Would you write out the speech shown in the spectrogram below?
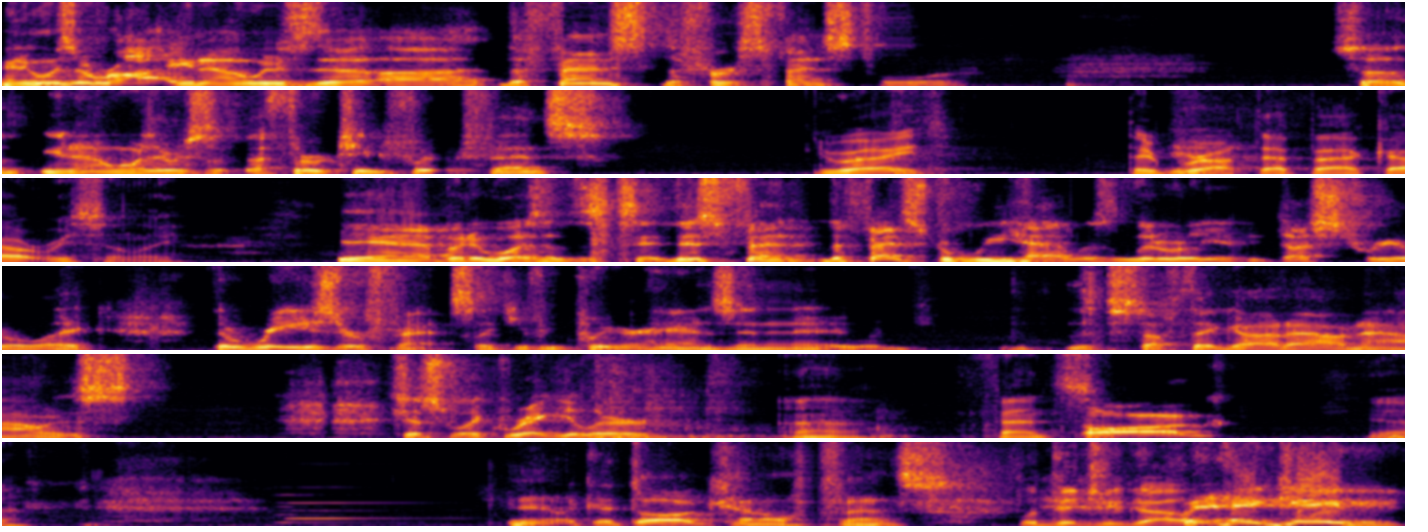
And it was a rock, you know, it was the uh, the fence, the first fence tour. So, you know, where there was a 13 foot fence. Right. They brought that back out recently. Yeah, but it wasn't the same. This fence, the fence that we had was literally industrial, like the razor fence. Like if you put your hands in it, it would. The stuff they got out now is just like regular uh-huh. Fence. dog, Yeah. you know, like a dog kennel fence. Well, did you go? Wait, hey, Gabe,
